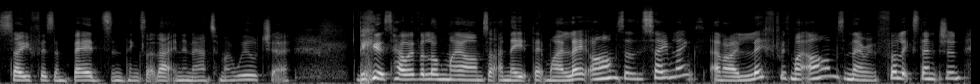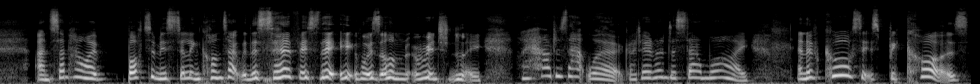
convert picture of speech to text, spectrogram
sofas and beds and things like that, in and out of my wheelchair. Because however long my arms are, and they that my arms are the same length, and I lift with my arms and they're in full extension, and somehow my bottom is still in contact with the surface that it was on originally. Like, how does that work? I don't understand why. And of course, it's because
